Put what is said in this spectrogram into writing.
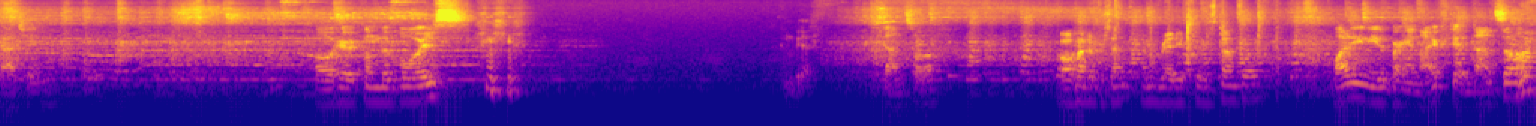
Catching. Oh, here come the boys. Oh, 100%. I'm ready for this off. Why do you need to bring a knife to a dance off?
